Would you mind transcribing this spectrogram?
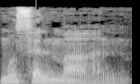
مسلمان.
